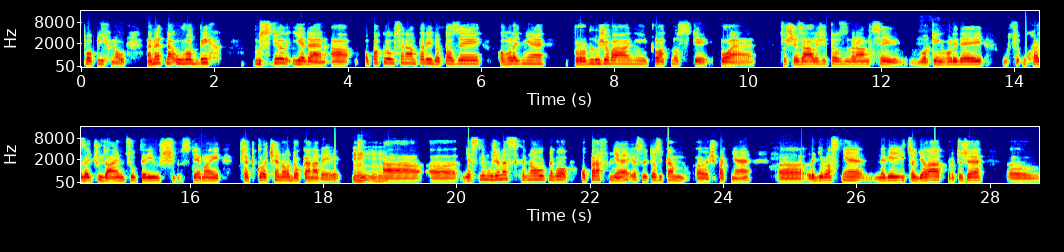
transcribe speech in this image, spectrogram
popíchnout. Hned na úvod bych pustil jeden a opakují se nám tady dotazy ohledně prodlužování platnosti POE což je záležitost v rámci Working Holiday uchazečů, zájemců, který už prostě mají předkročeno do Kanady. Mm-hmm. A, a jestli můžeme schrnout, nebo oprav mě, jestli to říkám uh, špatně, uh, lidi vlastně nevědí, co dělat, protože uh,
